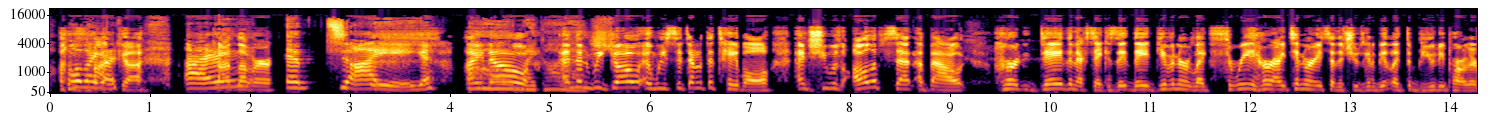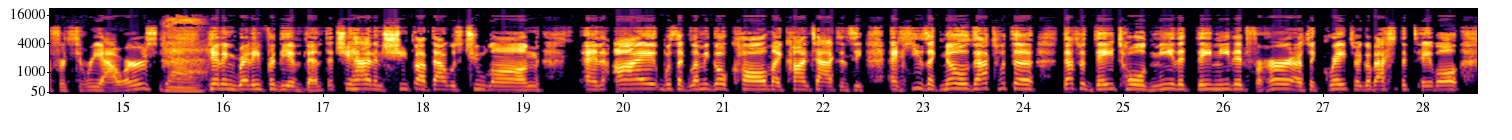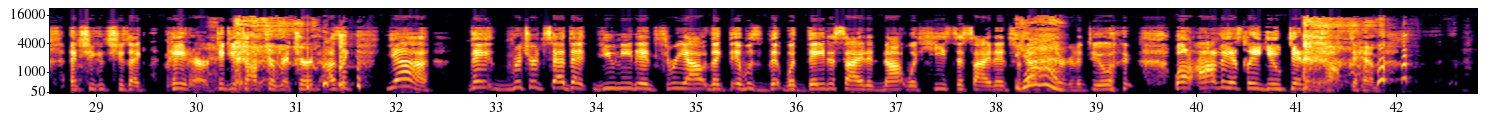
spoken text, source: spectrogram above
of Oh my gosh. vodka. I God love her. am dying. I Oh know. And then we go and we sit down at the table, and she was all upset about her day the next day because they they had given her like three. Her itinerary said that she was going to be at like the beauty parlor for three hours, Yeah. getting ready for the event that she had, and she thought that was too long. And I was like, "Let me go call my contact and see." And he's like, "No, that's what the that's what they told me that they needed for her." I was like, "Great." So I go back to the table, and she she's like, "Peter, did you talk to Richard?" I was like, "Yeah." They Richard said that you needed three out. Like it was that what they decided, not what he's decided. So that's what they're gonna do. well, obviously you didn't talk to him.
